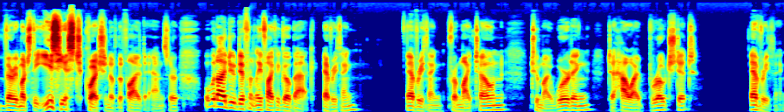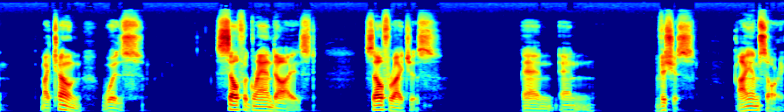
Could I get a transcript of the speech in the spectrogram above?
very much the easiest question of the five to answer. What would I do differently if I could go back? Everything. Everything. From my tone to my wording to how I broached it. Everything. My tone was self aggrandized, self righteous, and, and vicious. I am sorry.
